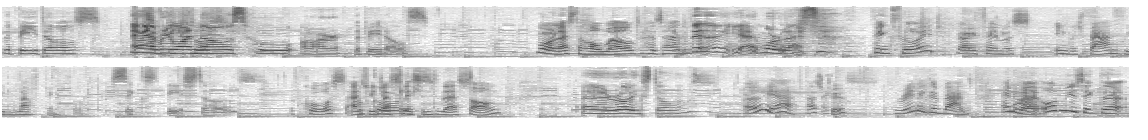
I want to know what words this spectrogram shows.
the Beatles. Everyone Beatles. knows who are the Beatles. More or less the whole world has heard. The- yeah, more or less. Pink Floyd, very famous English band. We love Pink Floyd. Six Pistols. Of course, as Of we just course. listened to their song. Uh, Rolling Stones. Oh yeah, that's I true. guess. Really good band. Anyway, Yeah. all music that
